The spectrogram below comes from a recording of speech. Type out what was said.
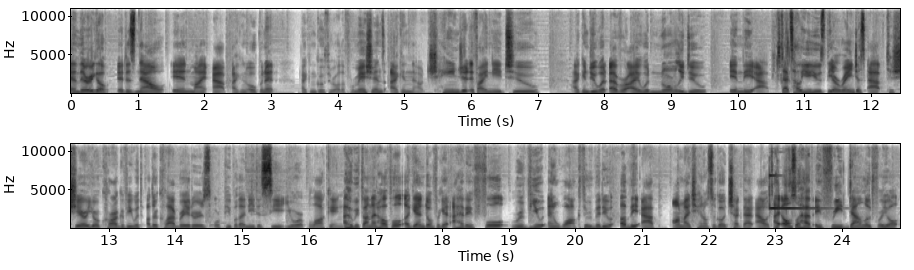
And there you go. It is now in my app. I can open it. I can go through all the formations. I can now change it if I need to. I can do whatever I would normally do in the app. That's how you use the ArrangeUS app to share your choreography with other collaborators or people that need to see your blocking. I hope you found that helpful. Again, don't forget I have a full review and walkthrough video of the app on my channel, so go check that out. I also have a free download for you all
